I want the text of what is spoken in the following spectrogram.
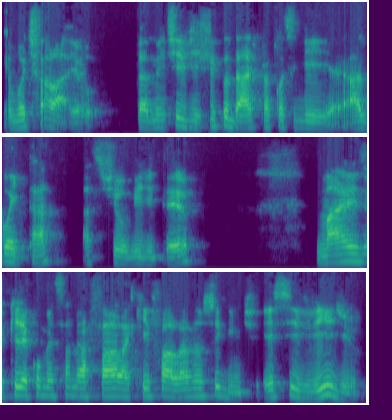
eu vou te falar, eu também tive dificuldade para conseguir aguentar assistir o vídeo inteiro, mas eu queria começar minha fala aqui falando o seguinte: esse vídeo,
